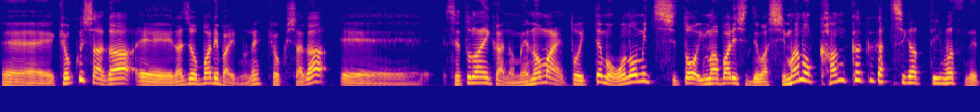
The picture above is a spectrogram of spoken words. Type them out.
えー、局舎が、えー、ラジオバリバリのね局舎が、えー、瀬戸内海の目の前といっても尾道市と今治市では島の間隔が違っていますね。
